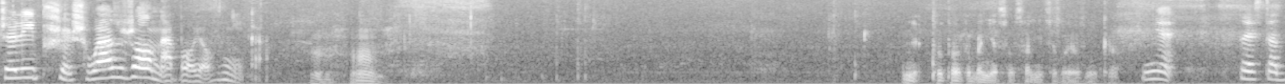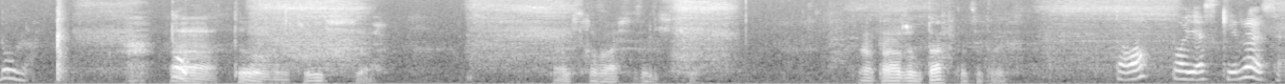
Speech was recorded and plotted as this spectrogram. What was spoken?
Czyli przyszła żona bojownika. Hmm. Nie, to to chyba nie są samice bojownika. Nie, to jest ta duża. Tu. A, tu, rzeczywiście. Tam schowała się za liście. A ta żółta, to co to jest? To, to jest kirysek.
